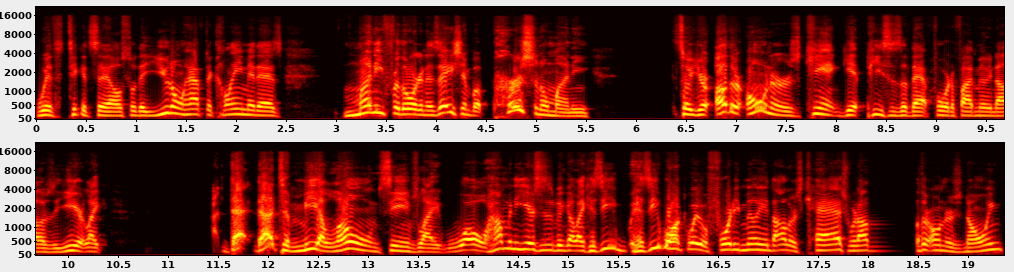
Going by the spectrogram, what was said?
with ticket sales so that you don't have to claim it as money for the organization, but personal money. So your other owners can't get pieces of that four to five million dollars a year. Like that, that to me alone seems like, whoa, how many years has it been? Like, has he has he walked away with $40 million cash without other owners knowing?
